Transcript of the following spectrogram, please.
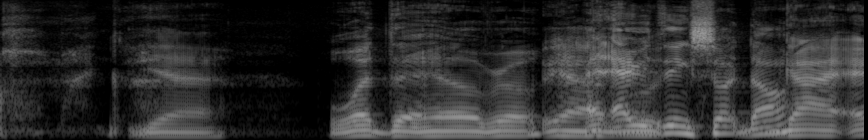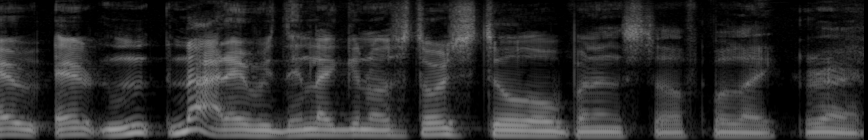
Oh my god! Yeah, What the hell, bro? Yeah, And you- everything's shut down? guy, ev- ev- n- not everything. Like you know, stores still open and stuff, but like Right.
